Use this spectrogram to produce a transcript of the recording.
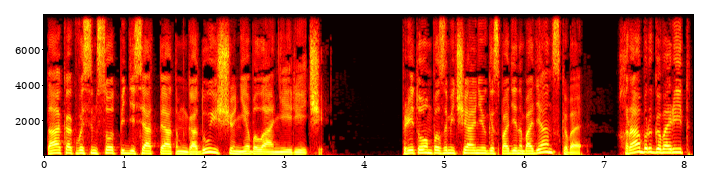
так как в 855 году еще не было о ней речи. Притом, по замечанию господина Бодянского, Храбр говорит,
